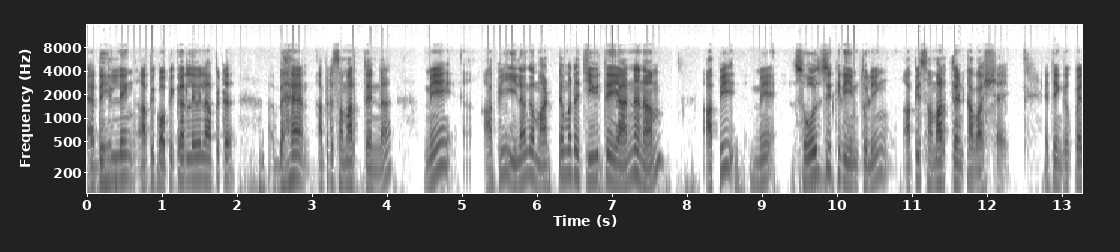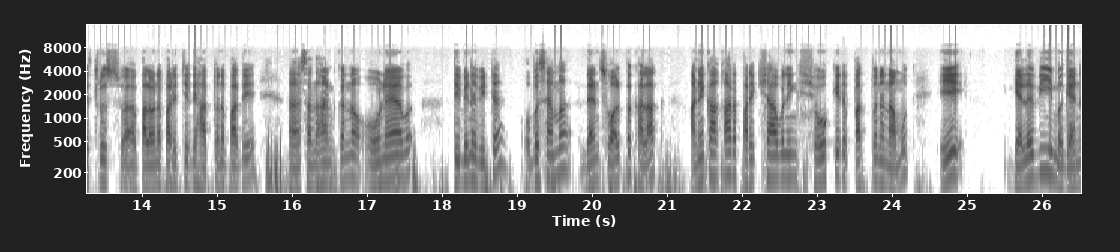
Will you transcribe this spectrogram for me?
ඇදහිල්ලෙන් අපි කොපි කරලා වෙලා අපිට බෑ අපිට සමර්ථ වෙන්න මේ අපි ඊළඟ මට්ටමට ජීවිතේ යන්න නම් අපි මේ සෝල්සි කිරීම තුළින් අපි සමර්ථ වෙන්න අවශ්‍යයි. ඉතින් පෙත්‍රුස් පළවන පරිච්ඡේදයේ 7 වන පදේ සඳහන් කරන ඕනෑව තිබෙන විට ඔබ සැම දැන් ස්වල්ප කලක් අනේකාකාර පරීක්ෂා වලින් ශෝකයට පත්වන නමුත් ඒ ගැලවීම ගැන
